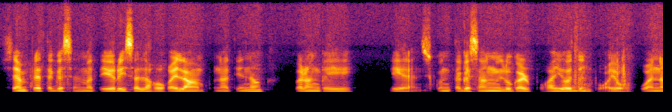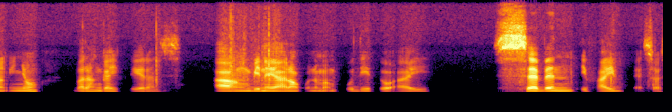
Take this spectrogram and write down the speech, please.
syempre taga San Mateo Rizal ako, kailangan po natin ng barangay clearance. Kung taga sang lugar po kayo, doon po kayo kukuha ng inyong barangay clearance. Ang binayaran ko naman po dito ay 75 pesos.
